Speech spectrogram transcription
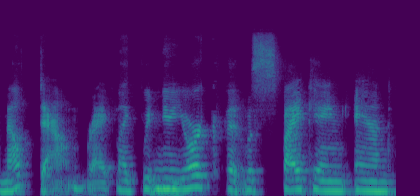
meltdown, right? Like New mm-hmm. York that was spiking and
